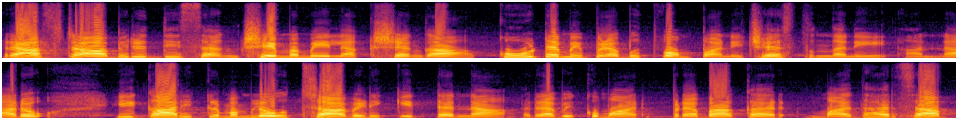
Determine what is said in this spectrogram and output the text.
రాష్ట్ర అభివృద్ధి సంక్షేమమే లక్ష్యంగా కూటమి ప్రభుత్వం పనిచేస్తుందని అన్నారు. ఈ కార్యక్రమంలో చావిడి కిట్టన్న రవికుమార్ ప్రభాకర్ మధార్ సాబ్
